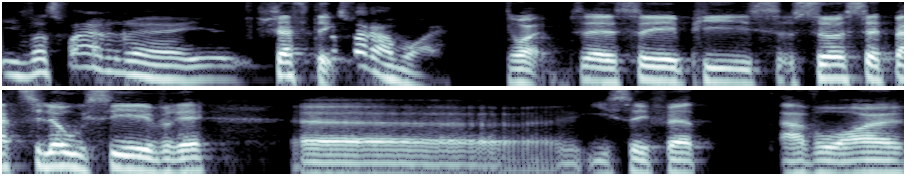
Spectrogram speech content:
il va se faire, euh, il va se faire avoir. Ouais, c'est puis ça, cette partie-là aussi est vraie. il s'est fait avoir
